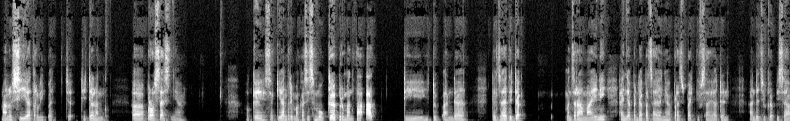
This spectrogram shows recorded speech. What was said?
manusia terlibat di dalam uh, prosesnya. Oke, sekian terima kasih semoga bermanfaat di hidup Anda dan saya tidak menceramai ini hanya pendapat saya hanya perspektif saya dan Anda juga bisa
